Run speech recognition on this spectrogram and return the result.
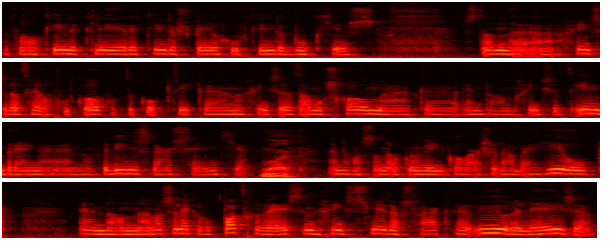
En vooral kinderkleren, kinderspeelgoed, kinderboekjes. Dus dan ging ze dat heel goedkoop op de kop tikken. En dan ging ze dat allemaal schoonmaken. En dan ging ze het inbrengen. En dan verdiende ze daar een centje. Mooi. En er was dan ook een winkel waar ze daarbij hielp. En dan was ze lekker op pad geweest. En dan ging ze 's middags vaak uren lezen.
